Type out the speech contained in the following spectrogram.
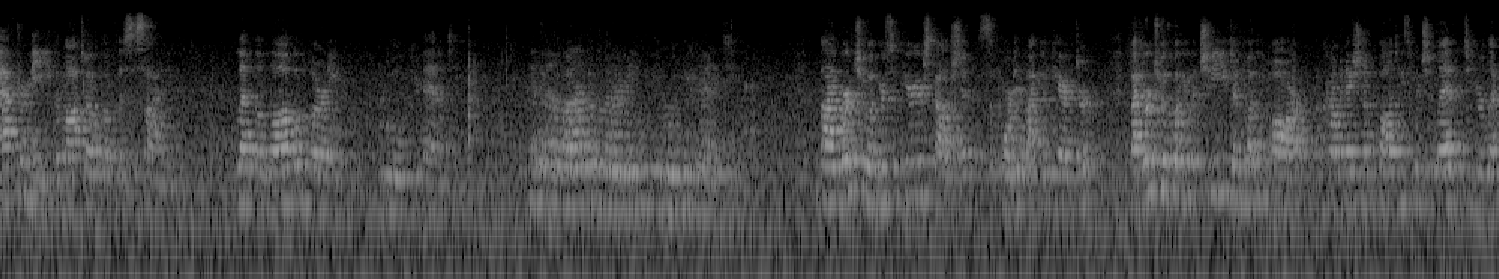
after me the motto of the society. Let the love of learning rule humanity. Let the love of learning rule humanity. By virtue of your superior scholarship, supported by good character, by virtue of what you've achieved and what you are, a combination of qualities which led to your election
